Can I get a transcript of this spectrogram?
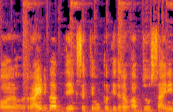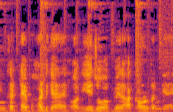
और राइट में आप देख सकते हैं, ऊपर की तरफ़ अब जो साइन इन का टैब हट गया है और ये जो अब मेरा अकाउंट बन गया है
